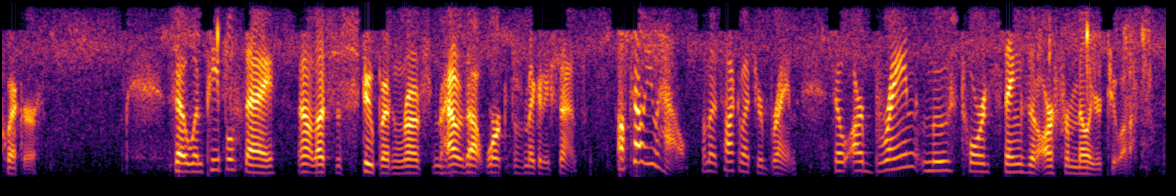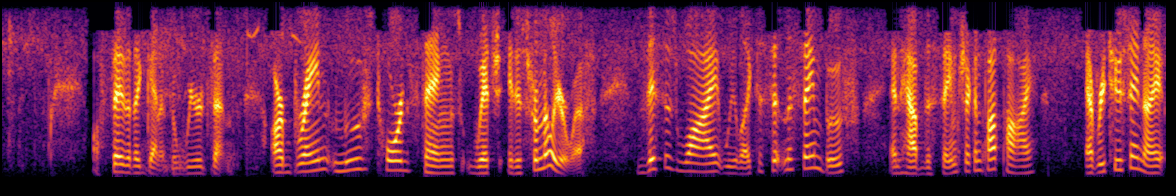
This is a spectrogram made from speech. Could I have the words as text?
quicker. So when people say, "Oh, that's just stupid," and how does that work? It doesn't make any sense. I'll tell you how. I'm going to talk about your brain. So our brain moves towards things that are familiar to us. I'll say that again. It's a weird sentence. Our brain moves towards things which it is familiar with. This is why we like to sit in the same booth and have the same chicken pot pie every Tuesday night,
